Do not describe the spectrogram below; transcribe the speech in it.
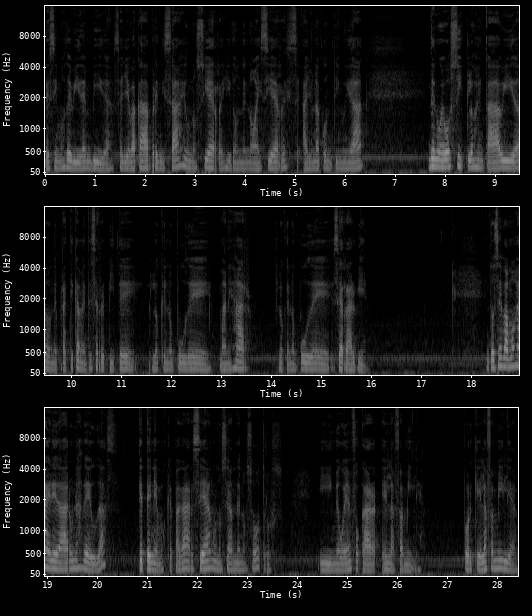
decimos de vida en vida. Se lleva cada aprendizaje unos cierres y donde no hay cierres hay una continuidad de nuevos ciclos en cada vida donde prácticamente se repite lo que no pude manejar, lo que no pude cerrar bien. Entonces vamos a heredar unas deudas que tenemos que pagar, sean o no sean de nosotros. Y me voy a enfocar en la familia. ¿Por qué la familia?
